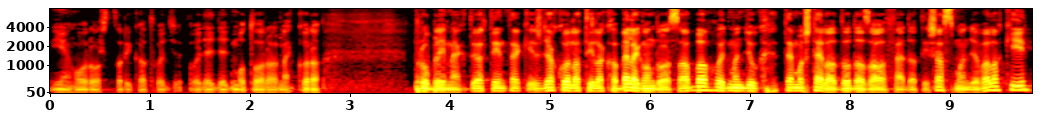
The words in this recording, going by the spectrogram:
ilyen horror sztorikat, hogy, hogy egy-egy motorral mekkora problémák történtek, és gyakorlatilag, ha belegondolsz abba, hogy mondjuk te most eladod az alfádat, és azt mondja valaki,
